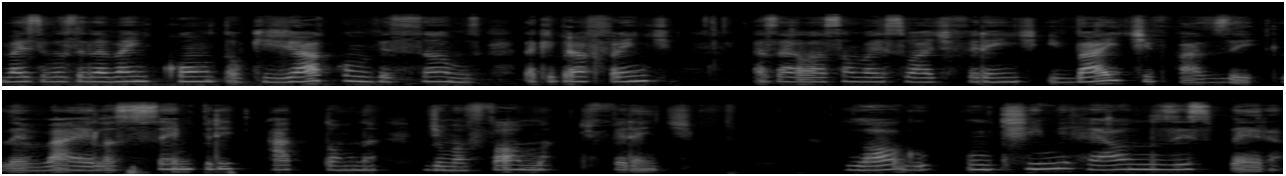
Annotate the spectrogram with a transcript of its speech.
Mas se você levar em conta o que já conversamos, daqui para frente essa relação vai soar diferente e vai te fazer levar ela sempre à tona de uma forma diferente. Logo, um time real nos espera,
